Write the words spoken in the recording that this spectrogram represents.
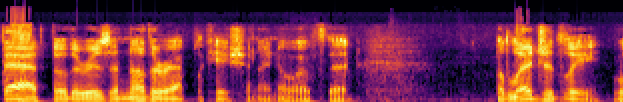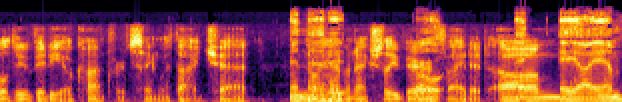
that, though there is another application I know of that allegedly will do video conferencing with iChat. And I haven't actually verified it. Um, A- AIM.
